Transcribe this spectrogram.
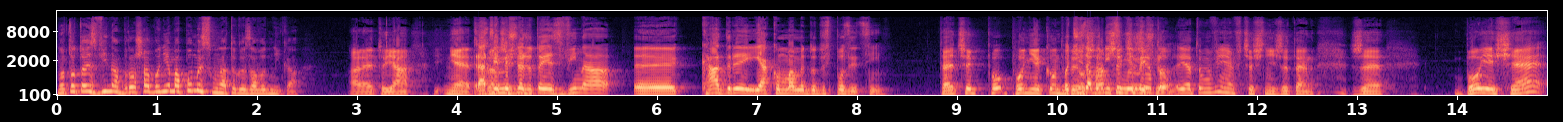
no to to jest wina Brosza, bo nie ma pomysłu na tego zawodnika. Ale to ja... Nie, to Raczej znaczy, myślę, że to jest wina e, kadry, jaką mamy do dyspozycji. Te czy po, poniekąd Bo ci zawodnicy nie ja to, myślą. ja to mówiłem wcześniej, że ten, że boję się,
